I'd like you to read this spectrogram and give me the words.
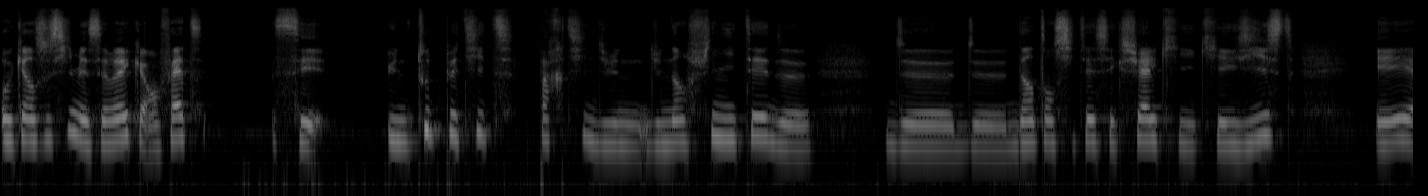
aucun souci, mais c'est vrai qu'en fait, c'est une toute petite partie d'une infinité de d'intensité sexuelle qui, qui, existe et,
